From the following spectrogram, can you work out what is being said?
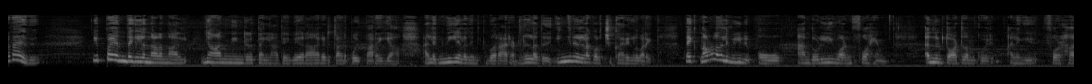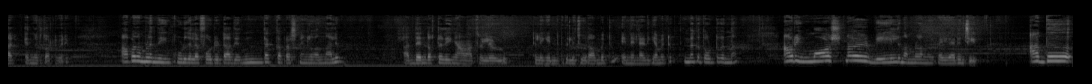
അതായത് ഇപ്പം എന്തെങ്കിലും നടന്നാൽ ഞാൻ നിന്റെ അടുത്തല്ലാതെ വേറെ ആരടുത്താണ് പോയി പറയുക? അല്ലെങ്കിൽ നീ അല്ലാതെ എനിക്ക് വേറെ ആരാണുള്ളത് ഇങ്ങനെയുള്ള കുറച്ച് കാര്യങ്ങൾ പറയും. ലൈക്ക് നമ്മളതിൽ വീഴും. ഓ I am the only one for him എന്നൊരു തോട്ട് നമുക്ക് വരും. അല്ലെങ്കിൽ ഫോർ ഹാർ എന്നൊരു തോട്ട് വരും. അപ്പോൾ നമ്മൾ എന്തെങ്കിലും കൂടുതൽ എഫോർട്ട് ഇട്ട് അത് എന്തൊക്കെ പ്രശ്നങ്ങൾ വന്നാലും അത് എന്റെ ഓഫ് ഞാൻ മാത്രമല്ലേ ഉള്ളൂ. അല്ലെങ്കിൽ എന്റെ അടുത്തിൽ ചൂടാൻ പറ്റും എന്നെ അടിക്കാൻ പറ്റും എന്നൊക്കെ തോട്ട് വന്നാൽ ആ ഒരു ഇമോഷണൽ വേയിൽ നമ്മളങ്ങ് കൈകാര്യം ചെയ്യും. അത്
